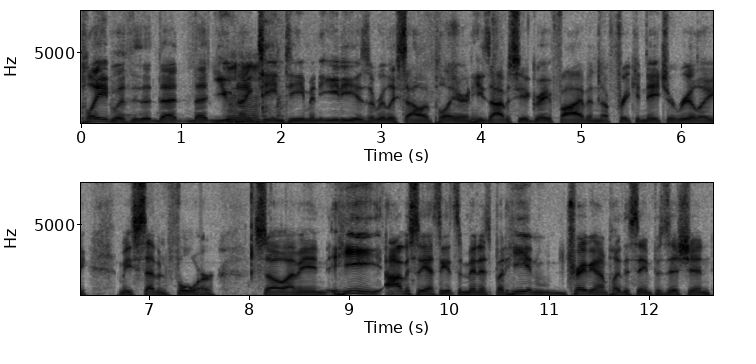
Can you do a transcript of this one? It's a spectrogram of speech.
played with the, that that mm-hmm. U 19 team, and Edey is a really solid player, and he's obviously a great five and a freak of nature, really. I mean, he's seven four. So I mean, he obviously has to get some minutes, but he and Trevion play the same position.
